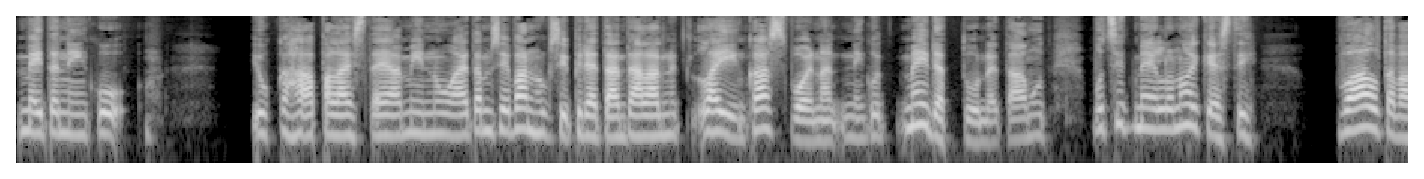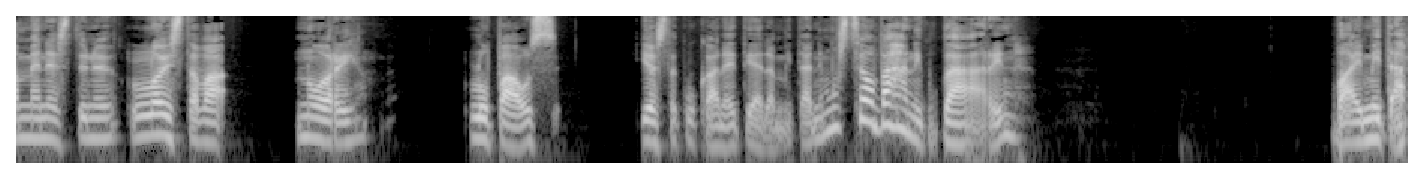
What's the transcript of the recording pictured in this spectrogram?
meitä niin kuin Jukka Haapalaista ja minua ja tämmöisiä vanhuksia pidetään täällä nyt lajin kasvoina, niin kuin meidät tunnetaan, mutta mut sitten meillä on oikeasti valtavan menestynyt, loistava nuori lupaus, joista kukaan ei tiedä mitään, niin musta se on vähän niin kuin väärin. Vai mitä?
